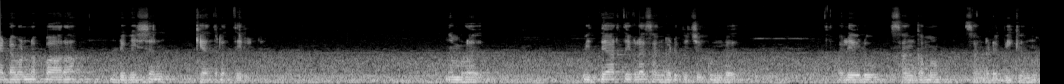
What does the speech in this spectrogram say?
Edavannappara division കേന്ദ്രത്തിൽ നമ്മൾ വിദ്യാർത്ഥികളെ സംഘടിപ്പിച്ചുകൊണ്ട് വലിയൊരു സംഗമം സംഘടിപ്പിക്കുന്നു.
